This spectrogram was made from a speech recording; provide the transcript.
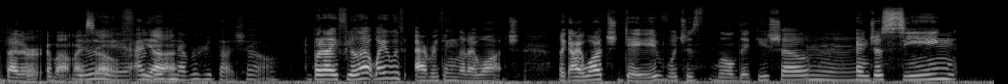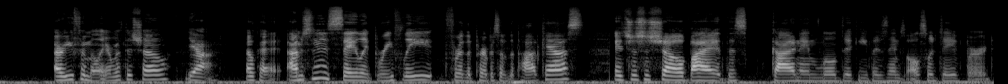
better about myself. Really? I've yeah. never heard that show. But I feel that way with everything that I watch. Like I watch Dave, which is Lil Dicky's show, Mm. and just seeing. Are you familiar with the show? Yeah. Okay, I'm just gonna say like briefly for the purpose of the podcast. It's just a show by this guy named Lil Dicky, but his name's also Dave Burd.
